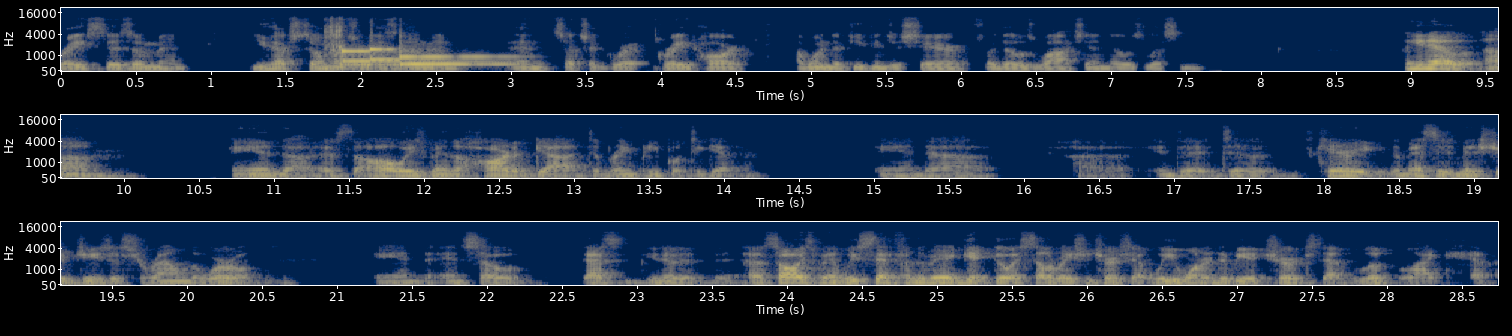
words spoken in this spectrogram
racism, and you have so much wisdom and, and such a great, great heart. I wonder if you can just share for those watching and those listening. You know, um, and uh, it's always been the heart of God to bring people together, and uh, uh, and to, to carry the message ministry of Jesus around the world, and and so that's you know it's always been we said from the very get-go at celebration church that we wanted to be a church that looked like heaven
